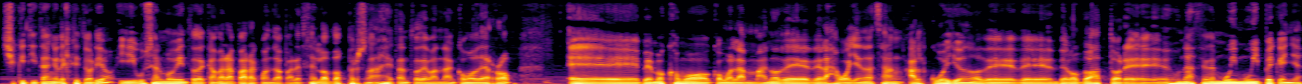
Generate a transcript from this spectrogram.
chiquitita en el escritorio y usa el movimiento de cámara para cuando aparecen los dos personajes, tanto de Van Damme como de Rob, eh, vemos como, como, las manos de, las hawaianas están al cuello ¿no? de, los dos actores. Es una escena muy, muy pequeña,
